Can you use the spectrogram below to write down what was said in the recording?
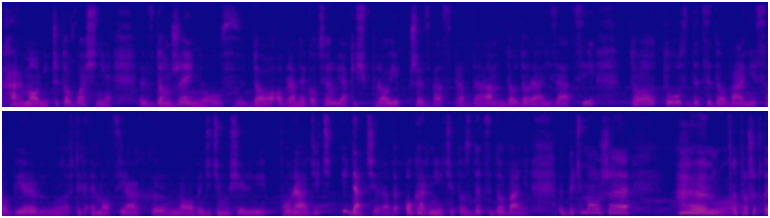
harmonii, czy to właśnie w dążeniu w, do obranego celu, jakiś projekt przez was, prawda, do, do realizacji, to tu zdecydowanie sobie mm, w tych emocjach y, no, będziecie musieli poradzić i dacie radę. Ogarniecie to zdecydowanie. Być może Troszeczkę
